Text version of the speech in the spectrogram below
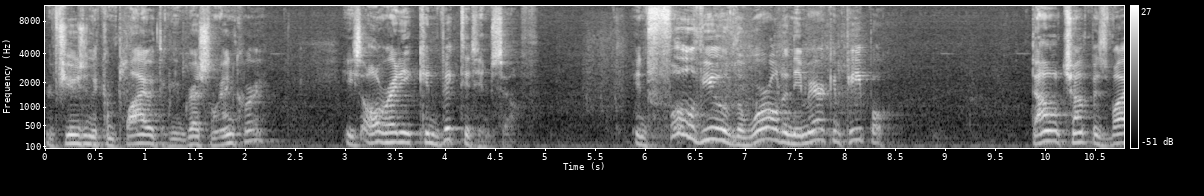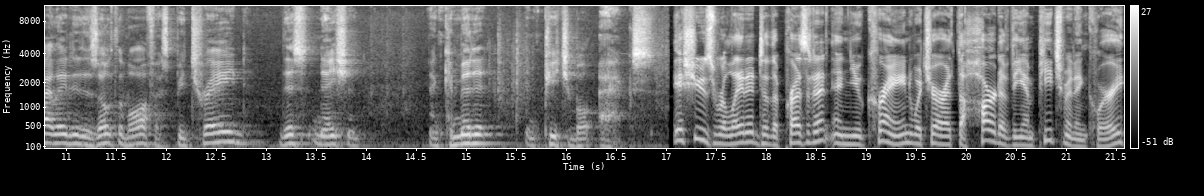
refusing to comply with the congressional inquiry. He's already convicted himself in full view of the world and the American people. Donald Trump has violated his oath of office, betrayed this nation, and committed impeachable acts. Issues related to the president and Ukraine, which are at the heart of the impeachment inquiry,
